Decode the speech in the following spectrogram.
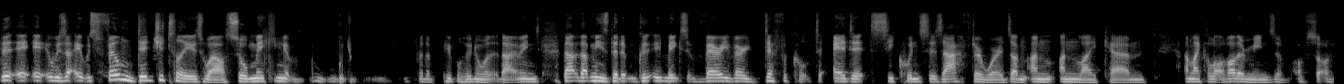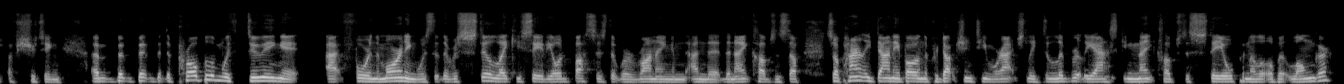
it, it was it was filmed digitally as well. So making it for the people who know what that means, that that means that it, it makes it very very difficult to edit sequences afterwards. Un, un, unlike um unlike a lot of other means of, of sort of, of shooting. Um, but but but the problem with doing it at four in the morning was that there was still, like you say, the odd buses that were running and, and the, the nightclubs and stuff. So apparently, Danny Boyle and the production team were actually deliberately asking nightclubs to stay open a little bit longer,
